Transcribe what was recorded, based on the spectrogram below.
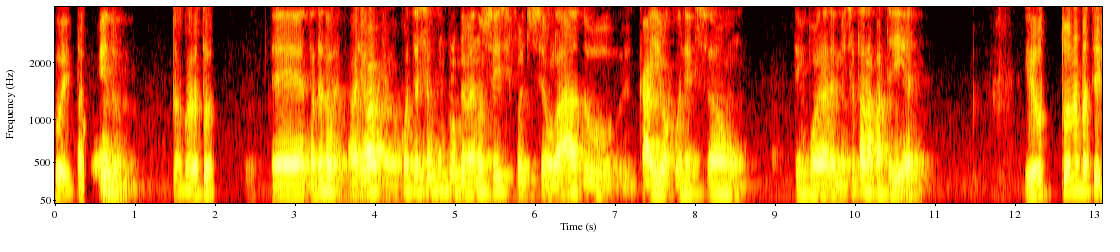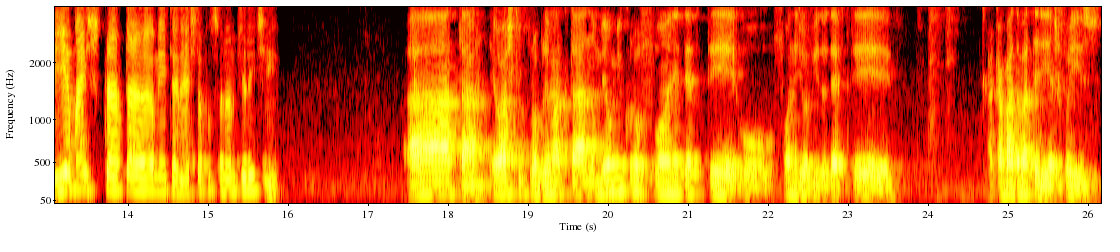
Oi. Tá me ouvindo? Agora eu É, tá tendo, aconteceu algum problema, eu não sei se foi do seu lado, caiu a conexão temporariamente. Você está na bateria? Eu estou na bateria, mas tá, tá, a minha internet está funcionando direitinho. Ah, tá. Eu acho que o problema está no meu microfone. Deve ter. O fone de ouvido deve ter acabado a bateria. Acho que foi isso.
